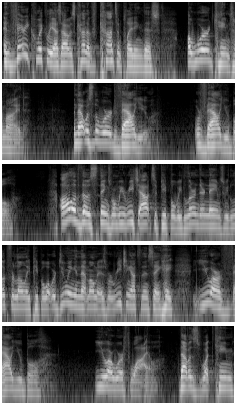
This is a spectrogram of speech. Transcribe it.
And very quickly, as I was kind of contemplating this, a word came to mind. And that was the word value or valuable. All of those things, when we reach out to people, we learn their names, we look for lonely people. What we're doing in that moment is we're reaching out to them saying, hey, you are valuable. You are worthwhile. That was what came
